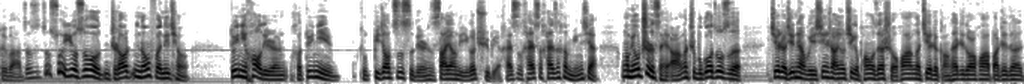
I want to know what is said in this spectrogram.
对吧？这是这，所以有时候你知道你能分得清，对你好的人和对你就比较自私的人是啥样的一个区别？还是还是还是很明显。我没有指谁啊，我只不过就是借着今天微信上有几个朋友在说话，我借着刚才这段话把这段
